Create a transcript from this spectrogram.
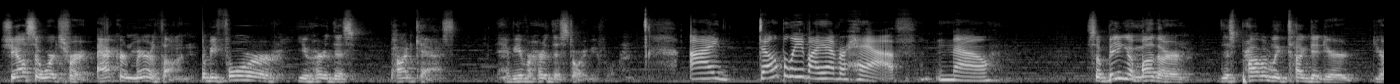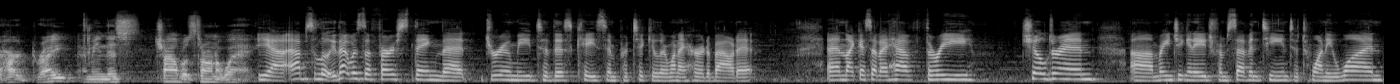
She also works for Akron Marathon. So before you heard this podcast, have you ever heard this story before? I don't believe I ever have. No. So being a mother, this probably tugged at your, your heart, right? I mean, this child was thrown away. Yeah, absolutely. That was the first thing that drew me to this case in particular when I heard about it. And like I said, I have three children um, ranging in age from 17 to 21.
